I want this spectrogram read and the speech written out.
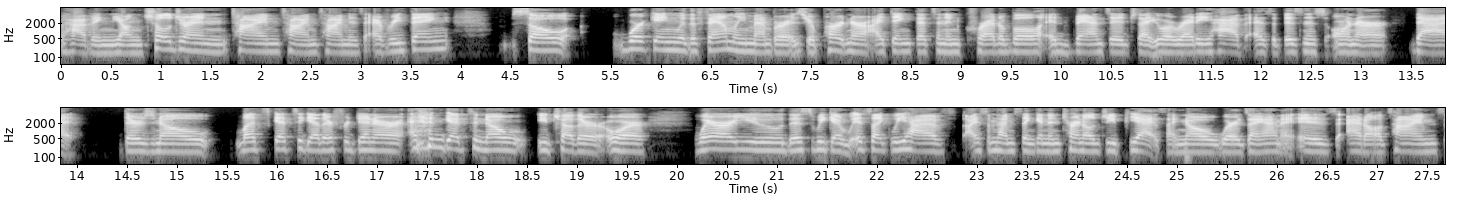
having young children. Time, time, time is everything. So working with a family member as your partner, I think that's an incredible advantage that you already have as a business owner that there's no let's get together for dinner and get to know each other or where are you this weekend? It's like we have, I sometimes think an internal GPS. I know where Diana is at all times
